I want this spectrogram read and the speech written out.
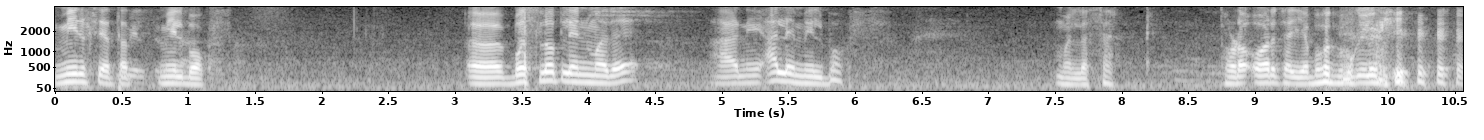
मील्स येतात मील बॉक्स बसलो प्लेनमध्ये आणि आले मील बॉक्स म्हणलं सर थोडा और चाहिए बहुत भूक लगी.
